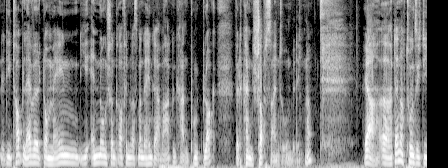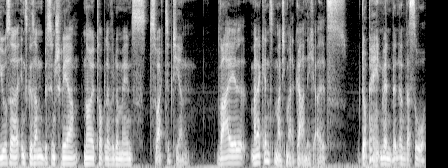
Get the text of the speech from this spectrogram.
die Top-Level-Domain, die Endung schon darauf hin, was man dahinter erwarten kann. .blog wird kein Shop sein, so unbedingt. Ne? Ja, äh, dennoch tun sich die User insgesamt ein bisschen schwer, neue Top-Level-Domains zu akzeptieren. Weil man erkennt es manchmal gar nicht als Domain, wenn, wenn irgendwas so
